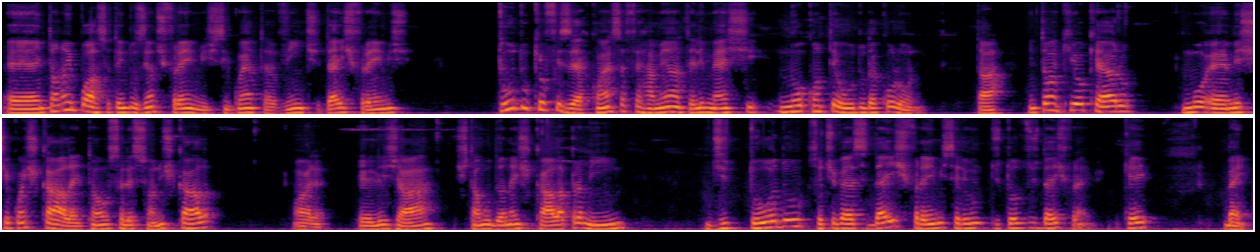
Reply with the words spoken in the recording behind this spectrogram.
É, então não importa se eu tenho 200 frames, 50, 20, 10 frames, tudo que eu fizer com essa ferramenta, ele mexe no conteúdo da coluna. Tá? Então aqui eu quero é, mexer com a escala, então eu seleciono escala, olha, ele já está mudando a escala para mim de todo, se eu tivesse 10 frames, seriam de todos os 10 frames, ok? Bem,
